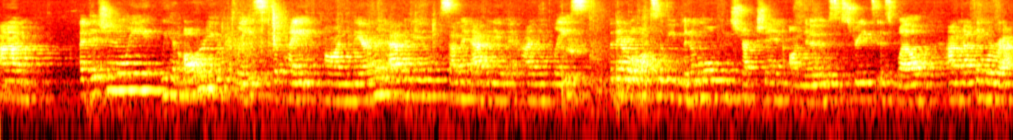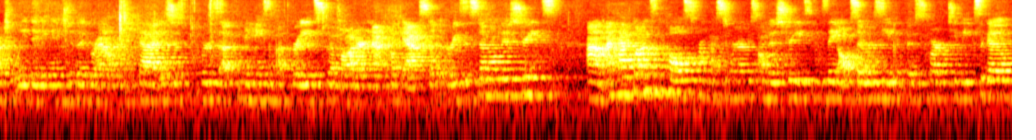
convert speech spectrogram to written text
Um, Additionally, we have already replaced the pipe on Maryland Avenue, Summit Avenue, and Highland Place, but there will also be minimal construction on those streets as well. Um, nothing where we're actually digging into the ground. That is just, we're just up, making some upgrades to a modern natural gas delivery system on those streets. Um, I have gotten some calls from customers on those streets because they also received a postcard two weeks ago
